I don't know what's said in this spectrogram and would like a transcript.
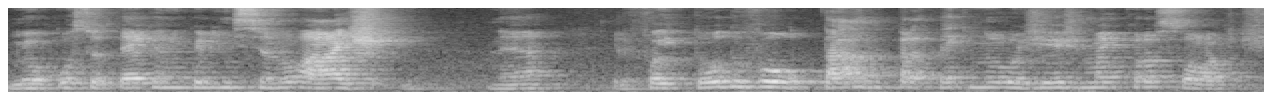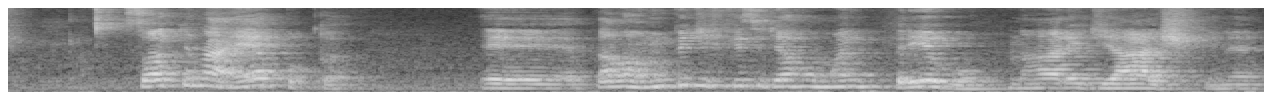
o meu curso técnico ele ensinou ASP. Né? Ele foi todo voltado para tecnologias Microsoft. Só que na época estava muito difícil de arrumar emprego na área de ASP. Né?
